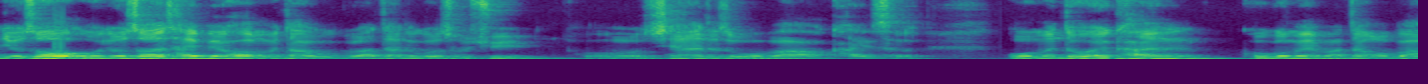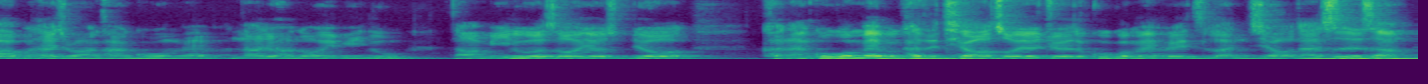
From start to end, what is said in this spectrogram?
有时候我有时候在台北的话，我们会打 Uber 啊，但如果出去，我现在都是我爸开车，我们都会看 Google Map 吧，但我爸不太喜欢看 Google Map，那就很容易迷路。然后迷路的时候又又可能 Google Map 开始跳的时候，又觉得 Google Map 一直乱叫。但事实上，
